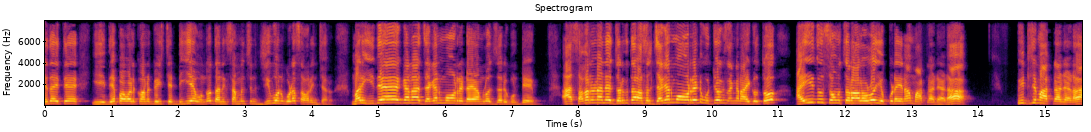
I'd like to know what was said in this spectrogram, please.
ఏదైతే ఈ దీపావళి కానుక ఇచ్చే డిఏ ఉందో దానికి సంబంధించిన జీవోను కూడా సవరించారు. మరి ఇదే గన జగన్మోహన్ రెడ్డి హయాంలో జరుగుంటే ఆ సవరణ అనేది జరుగుతారు? అసలు జగన్మోహన్ రెడ్డి ఉద్యోగ సంఘ నాయకులతో ఐదు సంవత్సరాలలో ఎప్పుడైనా మాట్లాడా పిలిచి మాట్లాడా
